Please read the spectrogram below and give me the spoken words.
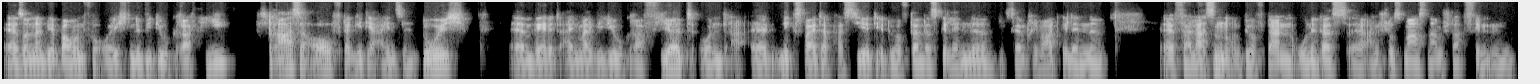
äh, sondern wir bauen für euch eine Videografie Straße auf, da geht ihr einzeln durch, ähm, werdet einmal videografiert und äh, nichts weiter passiert. Ihr dürft dann das Gelände, das ist ja ein Privatgelände, äh, verlassen und dürft dann, ohne dass äh, Anschlussmaßnahmen stattfinden,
